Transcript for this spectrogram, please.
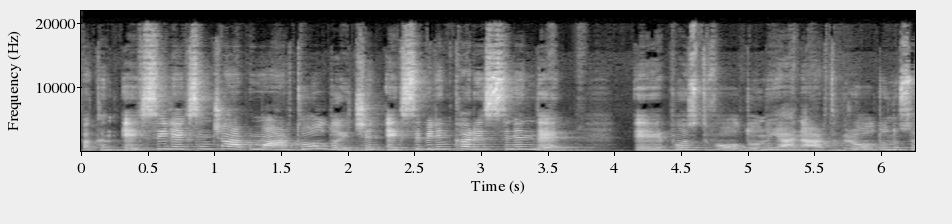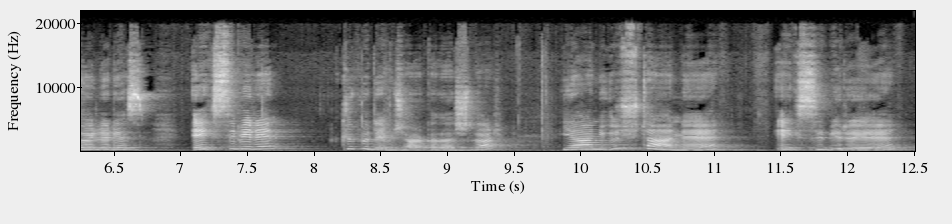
Bakın eksi ile eksinin çarpımı artı olduğu için eksi 1'in karesinin de e, pozitif olduğunu yani artı 1 olduğunu söyleriz. Eksi 1'in küpü demiş arkadaşlar. Yani 3 tane eksi 1'i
